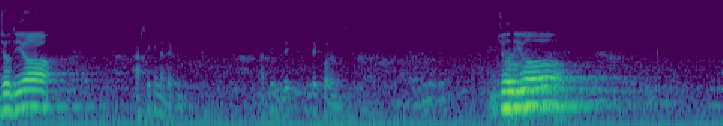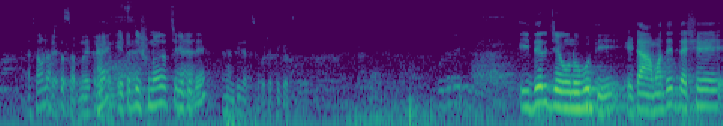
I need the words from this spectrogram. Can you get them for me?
যদিও আসে কিনা দেখেন। আপনি চেক করেন। যদিও সাউন্ড আসতেছে আপনার এটা হ্যাঁ। এটাতে শোনা যাচ্ছে হ্যাঁ, এটাতে হ্যাঁ ঠিক আছে ওটা ঠিক আছে। ঈদের যে অনুভূতি এটা আমাদের দেশে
